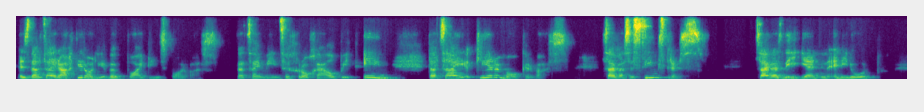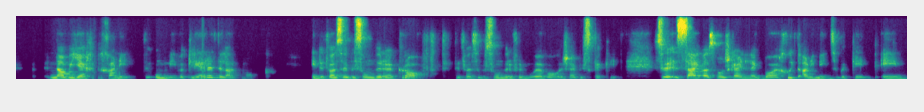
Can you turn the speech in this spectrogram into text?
Is dat sy regtig haar lewe baie diensbaar was, dat sy mense graag gehelp het en dat sy 'n kleremaker was. Sy was 'n seamstress. Sy was die een in die dorp na wie jy gegaan het om nuwe klere te laat maak. En dit was 'n besondere kraft. Dit was 'n besondere vermoë waaroor sy beskik het. So sy was waarskynlik baie goed aan die mense bekend en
